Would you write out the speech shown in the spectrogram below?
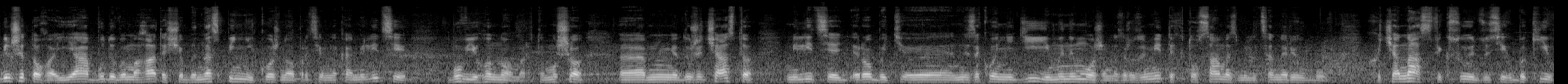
Більше того, я буду вимагати, щоб на спині кожного працівника міліції був його номер, тому що е, дуже часто міліція робить е, незаконні дії, і ми не можемо зрозуміти, хто саме з міліціонерів був. Хоча нас фіксують з усіх боків,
